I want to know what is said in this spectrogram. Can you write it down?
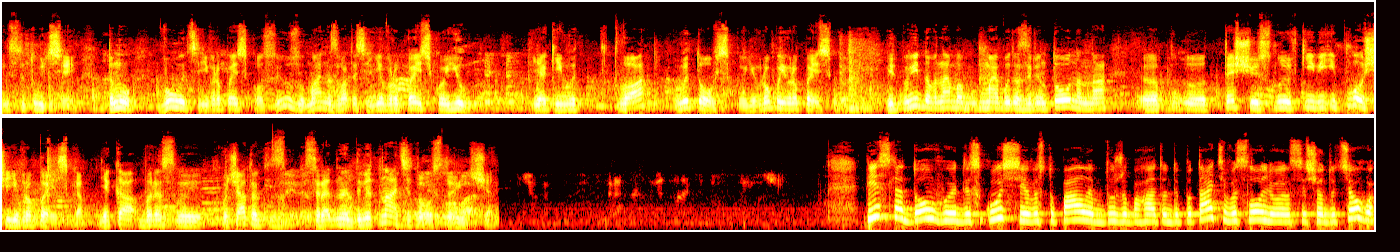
інституції. Тому вулиця Європейського Союзу має називатися Європейською, як і Литва Литовською, Європа Європейською. Відповідно, вона має бути зорієнтована на е, е, те, що існує в Києві, і площа європейська, яка бере свій початок з середини 19 століття. Після довгої дискусії виступали дуже багато депутатів, висловлювалися щодо цього.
